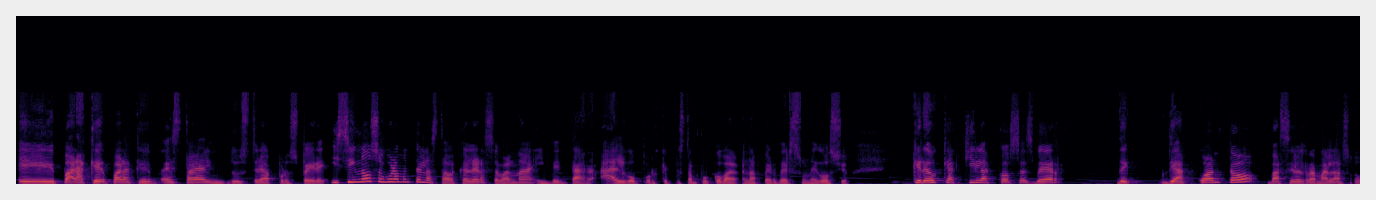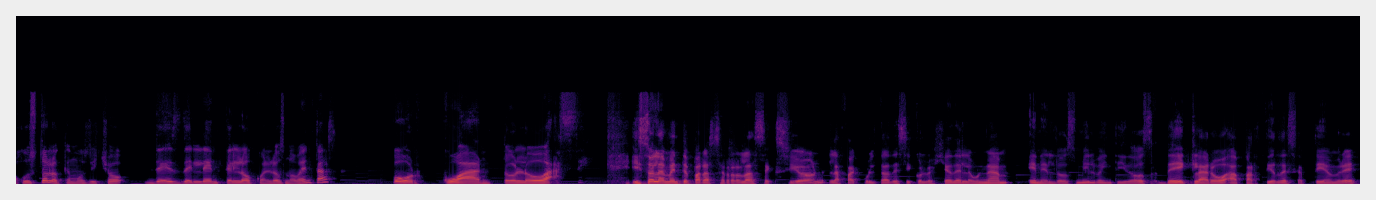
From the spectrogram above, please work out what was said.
Eh, para, que, para que esta industria prospere. Y si no, seguramente las tabacaleras se van a inventar algo porque pues tampoco van a perder su negocio. Creo que aquí la cosa es ver de, de a cuánto va a ser el ramalazo. Justo lo que hemos dicho desde el lente loco en los noventas, por cuánto lo hace. Y solamente para cerrar la sección, la Facultad de Psicología de la UNAM en el 2022 declaró a partir de septiembre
